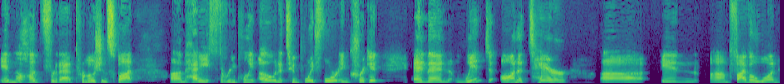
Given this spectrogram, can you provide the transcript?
in the hunt for that promotion spot. Um, had a 3.0 and a 2.4 in cricket, and then went on a tear uh, in um, 501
